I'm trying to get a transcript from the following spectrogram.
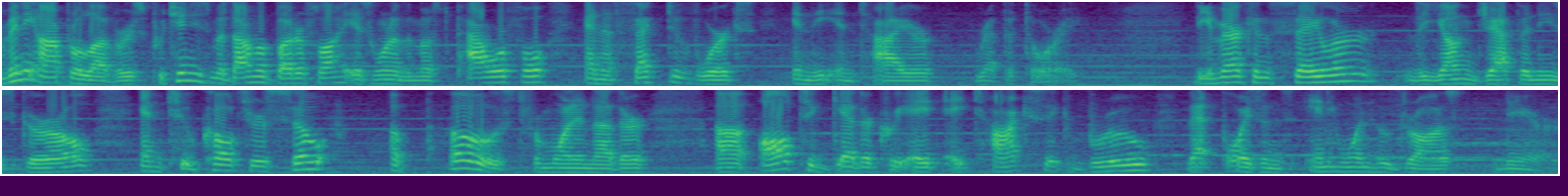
many opera lovers, Puccini's Madama Butterfly is one of the most powerful and effective works in the entire repertory. The American sailor, the young Japanese girl, and two cultures so opposed from one another uh, all together create a toxic brew that poisons anyone who draws near.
